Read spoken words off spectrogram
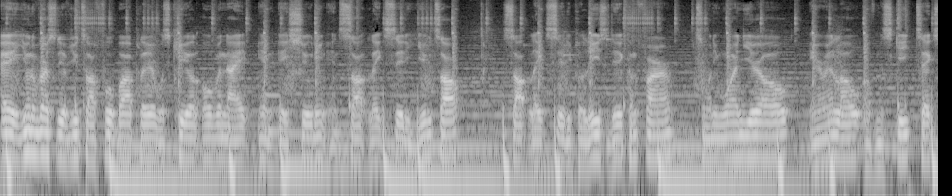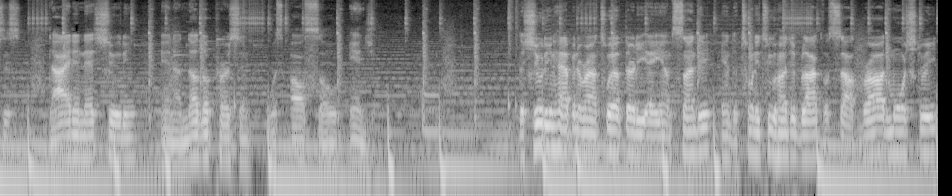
A University of Utah football player was killed overnight in a shooting in Salt Lake City, Utah. Salt Lake City Police did confirm 21-year-old Aaron Lowe of Mesquite, Texas, died in that shooting and another person was also injured. The shooting happened around 12.30 a.m. Sunday in the 2200 block of South Broadmoor Street.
